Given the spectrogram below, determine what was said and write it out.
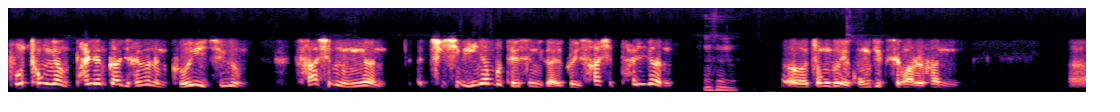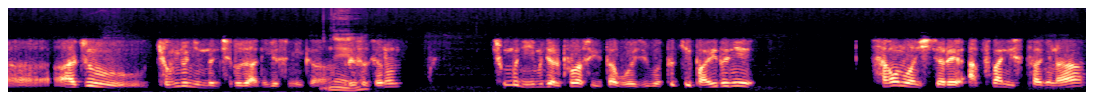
부통령 8년까지 하면은 거의 지금 46년 72년부터 했으니까요. 거의 48년 어, 정도의 공직 생활을 한 어, 아주 경륜 있는 지도자 아니겠습니까? 네. 그래서 저는 충분히 이 문제를 풀어갈 수 있다 보여지고 특히 바이든이 상원의원 시절에 아프가니스탄이나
